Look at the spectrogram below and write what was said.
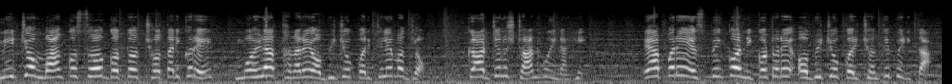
निज ପୀଡ଼ିତା गत ମାଙ୍କ तारीख में महिला थाना अभोग करते कार्यानुषान होना एसपी निकट में अभोग ଏସ୍ପିଙ୍କ ନିକଟରେ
